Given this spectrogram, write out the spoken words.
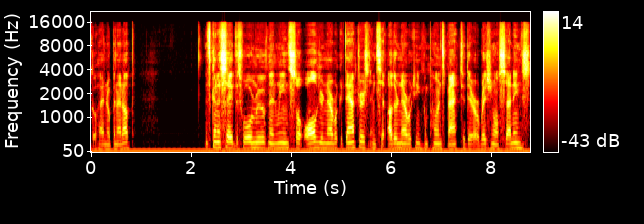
Go ahead and open that up. It's going to say this will remove and then reinstall all of your network adapters and set other networking components back to their original settings.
